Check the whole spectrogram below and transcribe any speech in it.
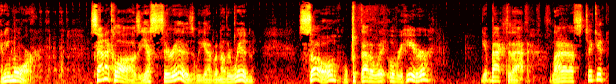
anymore? Santa Claus. Yes, there is. We have another win. So, we'll put that away over here. Get back to that. Last ticket.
